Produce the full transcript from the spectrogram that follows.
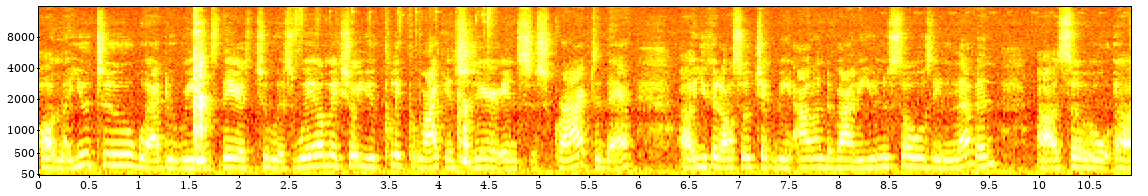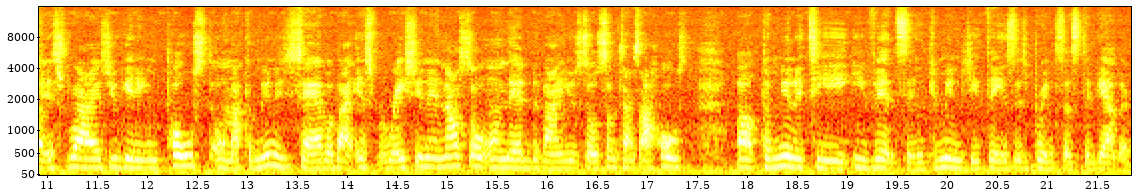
on my YouTube where I do readings there too as well. Make sure you click like and share and subscribe to that. Uh, you can also check me out on Divinely Unisouls 11. Uh, so uh, as far as you getting posts on my community tab about inspiration and also on their Divine Use. So sometimes I host uh, community events and community things that brings us together.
